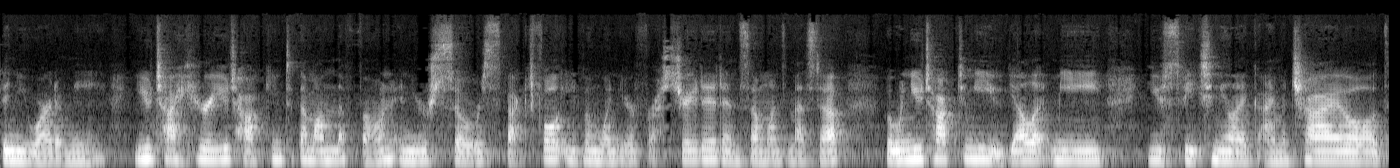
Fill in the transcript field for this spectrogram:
than you are to me. You hear you talking to them on the phone and you're so respectful even when you're frustrated and someone's messed up. But when you talk to me, you yell at me, you speak to me like I'm a child.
